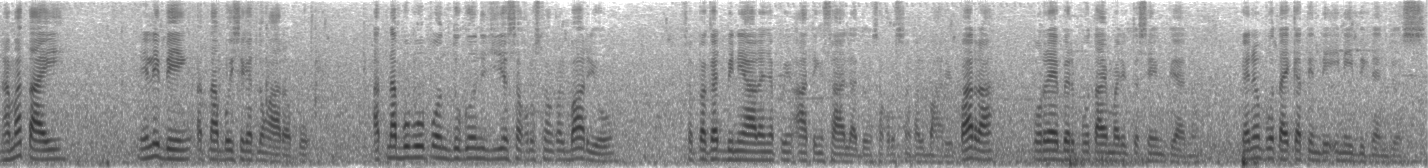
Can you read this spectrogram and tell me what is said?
namatay, nilibing at nabuhay sa katlong araw po. At nabubu po ang dugo ni Jesus sa krus ng Kalbaryo sapagkat binayaran niya po yung ating sala doon sa krus ng Kalbaryo para forever po tayo maligtas sa impyerno. Ganun po tayo katindi inibig ng Diyos.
